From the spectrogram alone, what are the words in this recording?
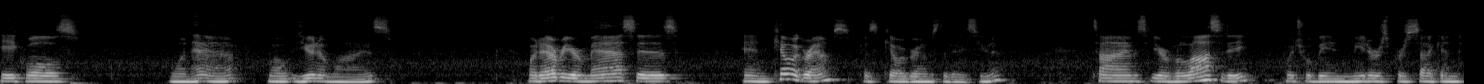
equals 1 half, well, unit-wise, whatever your mass is in kilograms, because kilograms the base unit, times your velocity, which will be in meters per second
